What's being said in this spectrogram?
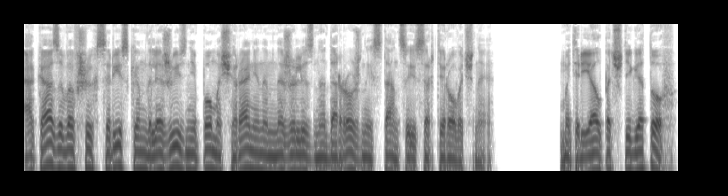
оказывавших с риском для жизни помощь раненым на железнодорожной станции «Сортировочная». Материал почти готов,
